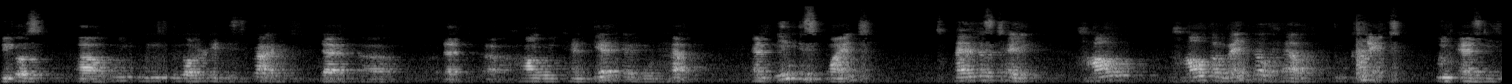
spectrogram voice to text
because uh, we, we, we already described that uh, that uh, how we can get a good health. And in this point, I am just telling how how the mental health to connect with SDG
